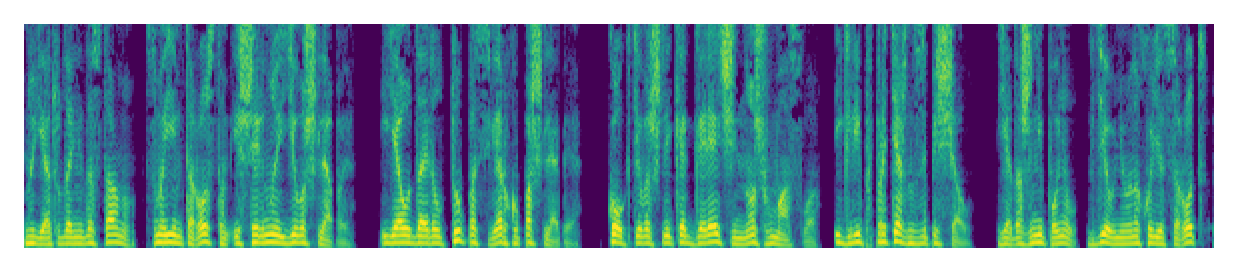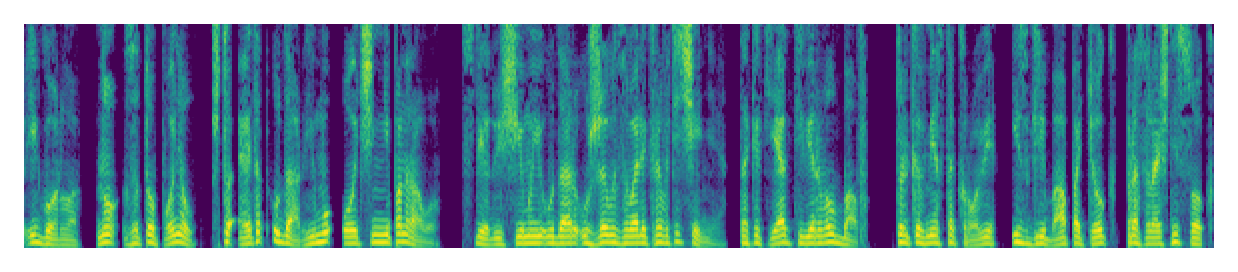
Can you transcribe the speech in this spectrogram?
Но я туда не достану, с моим-то ростом и шириной его шляпы. И я ударил тупо сверху по шляпе. Когти вошли, как горячий нож в масло, и гриб протяжно запищал. Я даже не понял, где у него находится рот и горло, но зато понял, что этот удар ему очень не по нраву. Следующие мои удары уже вызывали кровотечение, так как я активировал баф. Только вместо крови из гриба потек прозрачный сок.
